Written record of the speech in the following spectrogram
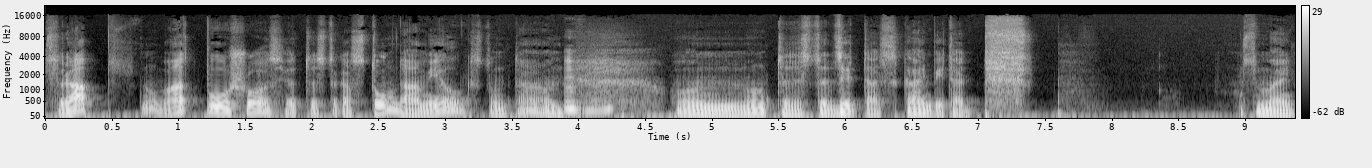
tur ap, nu, atpūšos, jo tas tā kā stundām ilgst un tā. Un, mm -hmm. un, un tad es tad dzirdu tās skaņas, bija tāda. Pff, Es domāju,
